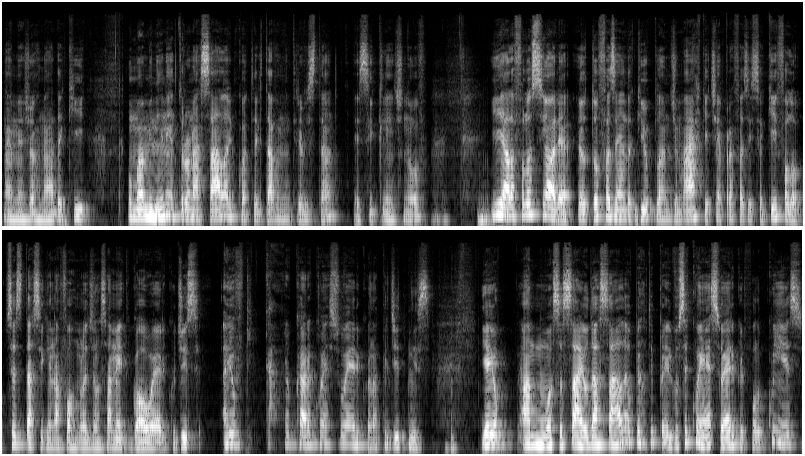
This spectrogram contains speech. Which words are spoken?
na minha jornada, que uma menina entrou na sala enquanto ele estava me entrevistando, esse cliente novo, e ela falou assim, olha, eu estou fazendo aqui o plano de marketing é para fazer isso aqui. E falou, você está seguindo a fórmula de lançamento igual o Érico disse? Aí eu fiquei, cara, o cara conhece o Érico, eu não acredito nisso. E aí eu, a moça saiu da sala, eu perguntei para ele, você conhece o Érico? Ele falou, conheço.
